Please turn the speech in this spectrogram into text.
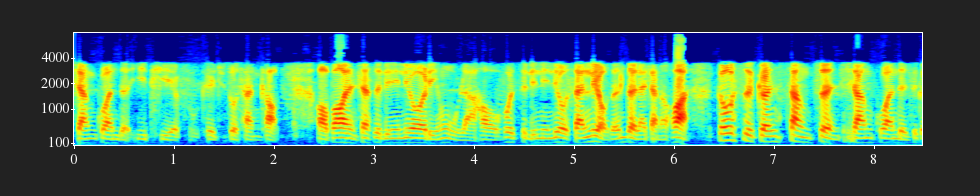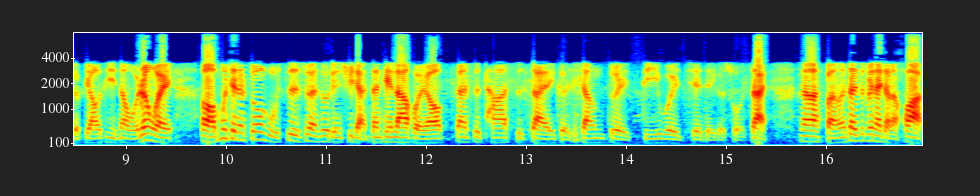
相关的 ETF 可以去做参考？好，包含像是零零六二零五啦，哈，或是零零六三六等等来讲的话，都是跟上证相关的这个标的。那我认为，哦，目前的中国股市虽然说连续两三天拉回哦，但是它是在在一个相对低位阶的一个所在，那反而在这边来讲的话，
